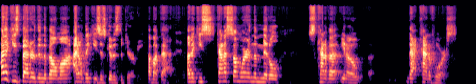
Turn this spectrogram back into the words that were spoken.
I think he's better than the Belmont. I don't think he's as good as the Derby. How about that? I think he's kind of somewhere in the middle. It's kind of a, you know, that kind of horse.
